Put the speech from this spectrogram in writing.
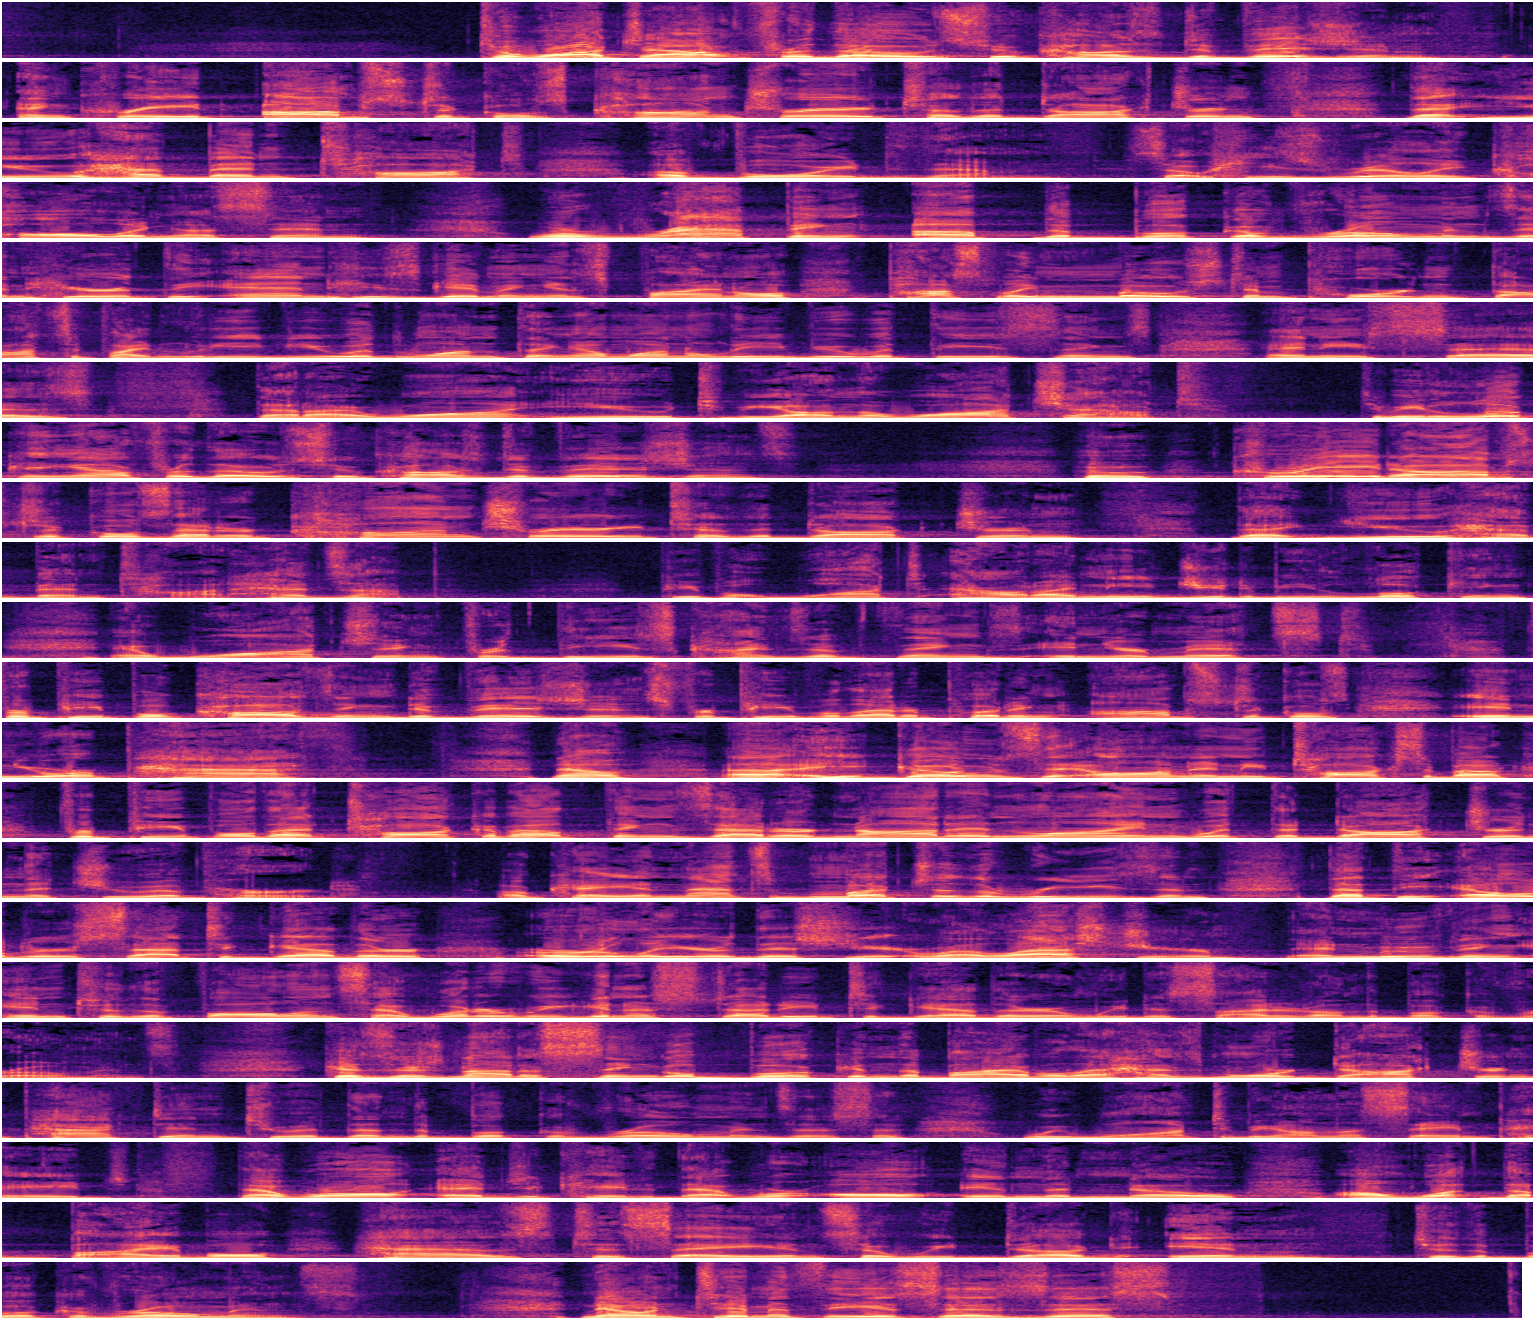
to watch out for those who cause division and create obstacles contrary to the doctrine that you have been taught. Avoid them. So he's really calling us in. We're wrapping up the book of Romans, and here at the end, he's giving his final, possibly most important thoughts. If I leave you with one thing, I want to leave you with these things. And he says that I want you to be on the watch out, to be looking out for those who cause divisions who create obstacles that are contrary to the doctrine that you have been taught. Heads up. People, watch out. I need you to be looking and watching for these kinds of things in your midst. For people causing divisions, for people that are putting obstacles in your path. Now, uh, he goes on and he talks about for people that talk about things that are not in line with the doctrine that you have heard. Okay, and that's much of the reason that the elders sat together earlier this year, well, last year, and moving into the fall and said, What are we going to study together? And we decided on the book of Romans. Because there's not a single book in the Bible that has more doctrine packed into it than the book of Romans. And said, We want to be on the same page, that we're all educated, that we're all in the know on what the Bible has to say. And so we dug in to the book of Romans. Now, in Timothy, it says this.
